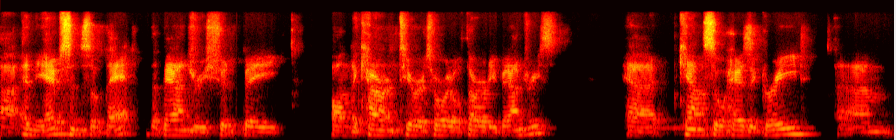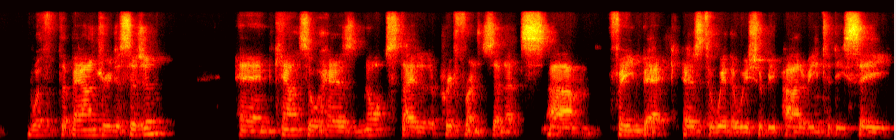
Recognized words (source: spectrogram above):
uh, in the absence of that, the boundary should be on the current territorial authority boundaries. Uh, council has agreed um, with the boundary decision and council has not stated a preference in its um, feedback as to whether we should be part of entity C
